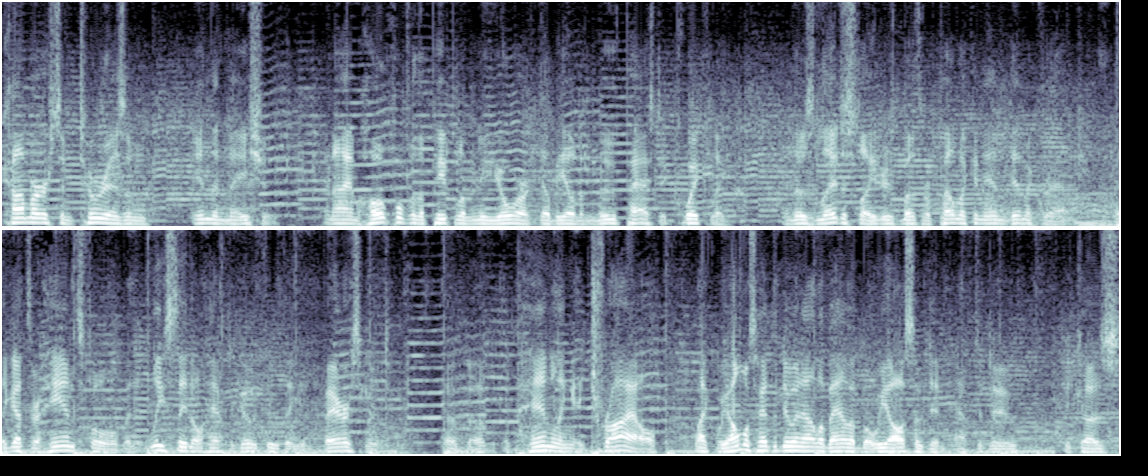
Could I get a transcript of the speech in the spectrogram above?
commerce and tourism in the nation. And I am hopeful for the people of New York they'll be able to move past it quickly. And those legislators, both Republican and Democrat, they got their hands full, but at least they don't have to go through the embarrassment of, of, of handling a trial like we almost had to do in Alabama, but we also didn't have to do because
